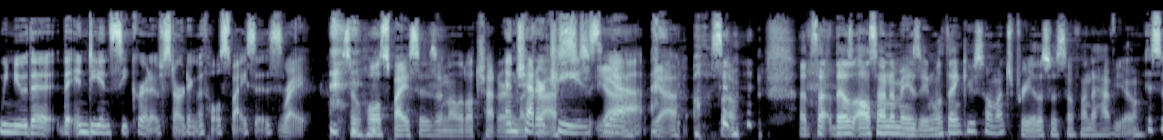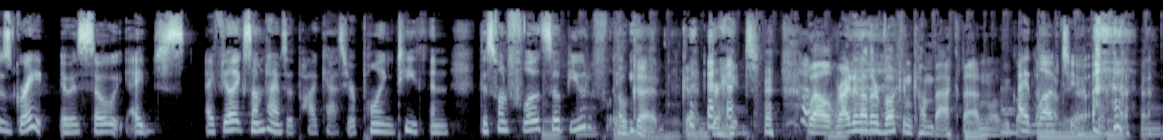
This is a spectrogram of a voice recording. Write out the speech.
we knew the, the Indian secret of starting with whole spices. Right. So whole spices and a little cheddar And cheddar crust. cheese, Yeah. Yeah. Awesome. That's those all sound amazing. Well, thank you so much, Priya. This was so fun to have you. This was great. It was so, I just, I feel like sometimes with podcasts, you're pulling teeth and this one flowed so beautifully. Oh, good. Good. Great. well, write another book and come back then. We'll be glad I'd love to.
